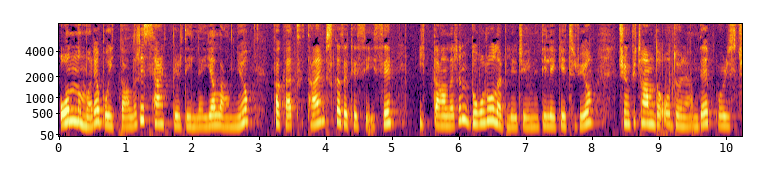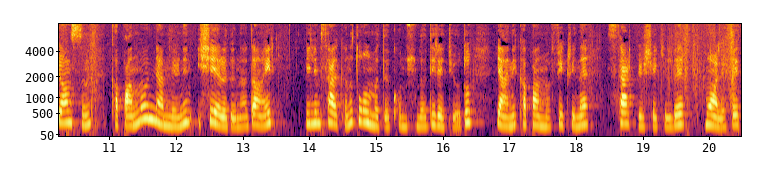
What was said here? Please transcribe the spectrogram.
10 numara bu iddiaları sert bir dille yalanlıyor. Fakat Times gazetesi ise iddiaların doğru olabileceğini dile getiriyor. Çünkü tam da o dönemde Boris Johnson kapanma önlemlerinin işe yaradığına dair bilimsel kanıt olmadığı konusunda diretiyordu. Yani kapanma fikrine sert bir şekilde muhalefet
